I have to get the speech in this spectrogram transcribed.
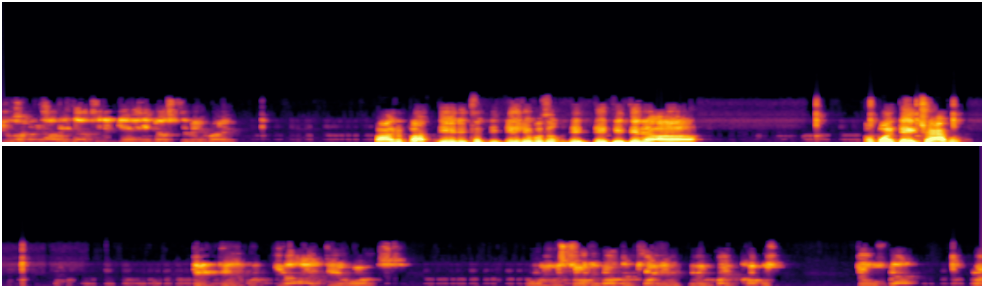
you heard how they got to the game yesterday, right? By the buck. Yeah, they took it, it was a they, they, they did a uh, a one day travel. They did what your idea was. When we was talking about them playing uh, like a couple shows back. When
